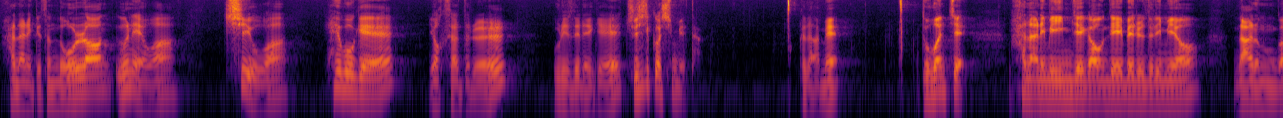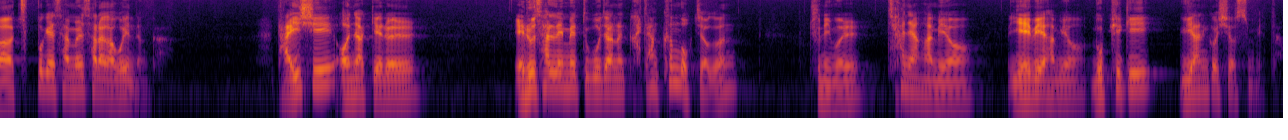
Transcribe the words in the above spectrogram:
하나님께서 놀라운 은혜와 치유와 회복의 역사들을 우리들에게 주실 것입니다. 그 다음에 두 번째, 하나님의 임재 가운데 예배를 드리며 나눔과 축복의 삶을 살아가고 있는가? 다윗이 언약궤를 예루살렘에 두고자 하는 가장 큰 목적은 주님을 찬양하며 예배하며 높이기 위한 것이었습니다.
